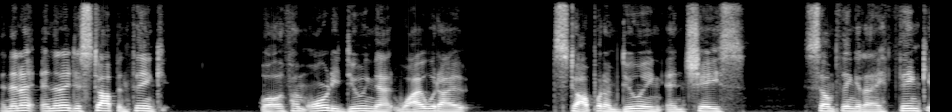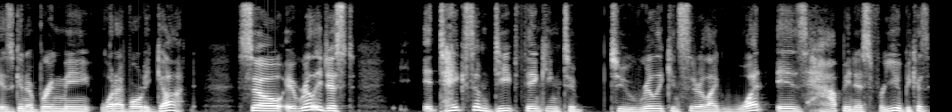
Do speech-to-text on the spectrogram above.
And then I and then I just stop and think, well, if I'm already doing that, why would I stop what I'm doing and chase something that I think is going to bring me what I've already got? So it really just it takes some deep thinking to to really consider like what is happiness for you because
